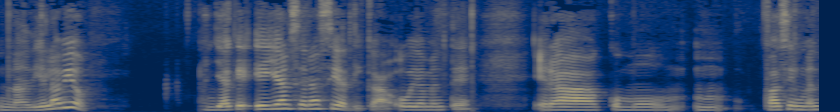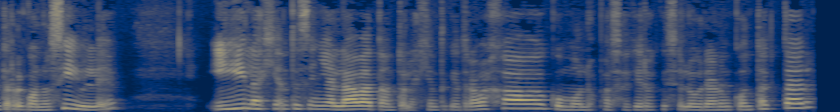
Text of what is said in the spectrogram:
nadie la vio, ya que ella al ser asiática obviamente era como mm, fácilmente reconocible y la gente señalaba, tanto la gente que trabajaba como los pasajeros que se lograron contactar,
